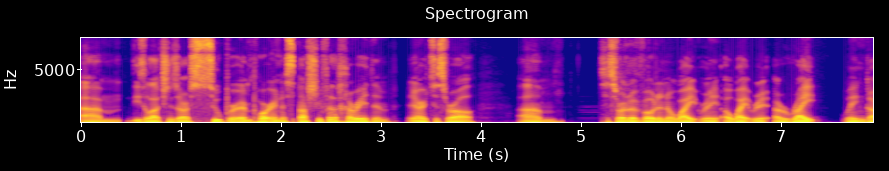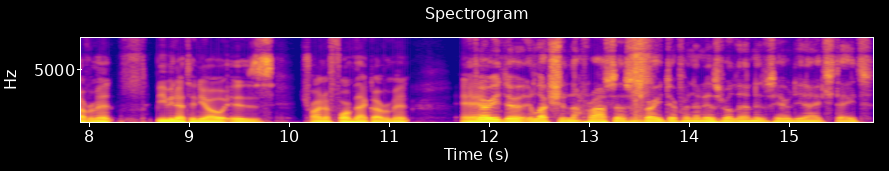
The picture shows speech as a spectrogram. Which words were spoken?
um, these elections are super important, especially for the Haredim in Eretz Yisrael, um, to sort of vote in a white a white a right wing government. Bibi Netanyahu is trying to form that government. And very the election process is very different in Israel than it is here in the United States.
